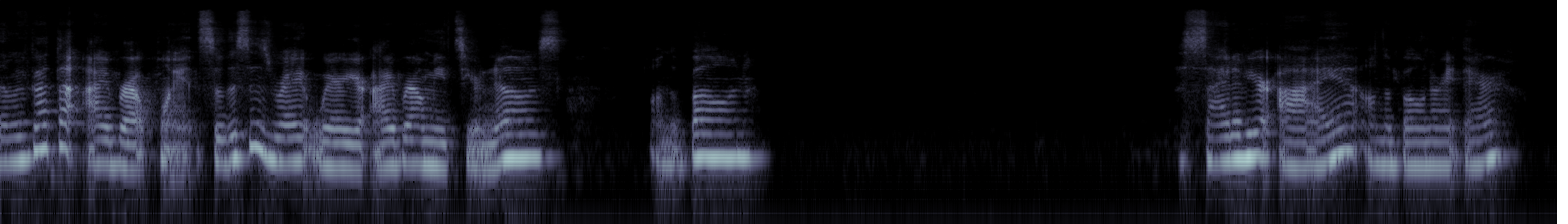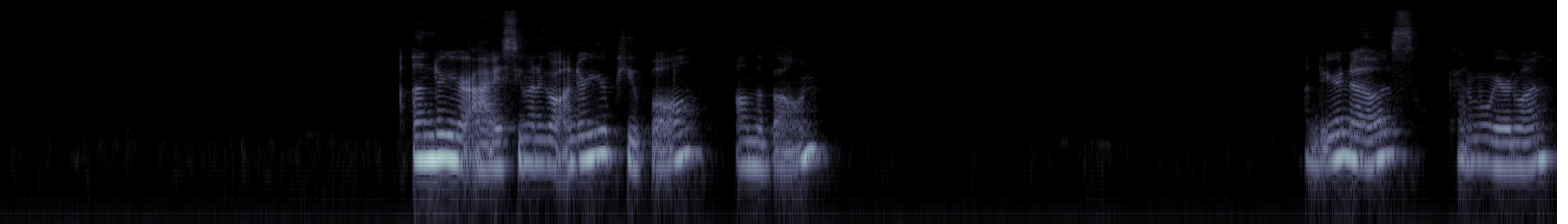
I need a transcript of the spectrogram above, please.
And then we've got the eyebrow point. So this is right where your eyebrow meets your nose on the bone. The side of your eye on the bone right there. Under your eye. So you want to go under your pupil on the bone. Under your nose, kind of a weird one.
